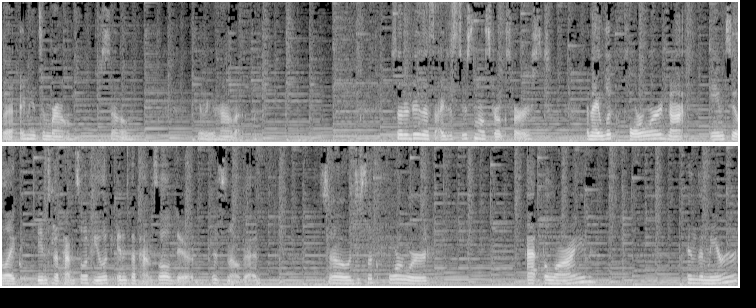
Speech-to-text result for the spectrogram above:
but I need some brown. So here you have it. So to do this, I just do small strokes first. And I look forward, not into like, into the pencil. If you look into the pencil, dude, it's no good. So just look forward at the line in the mirror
